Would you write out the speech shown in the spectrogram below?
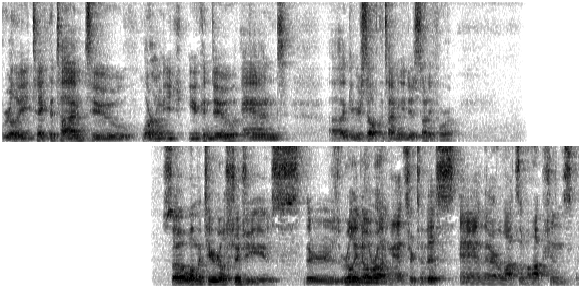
really take the time to learn what you, you can do and uh, give yourself the time you need to study for it. So what material should you use? There's really no wrong answer to this and there are lots of options.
